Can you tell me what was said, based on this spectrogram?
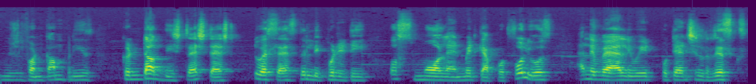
Mutual fund companies conduct these stress tests to assess the liquidity of small and mid cap portfolios and evaluate potential risks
